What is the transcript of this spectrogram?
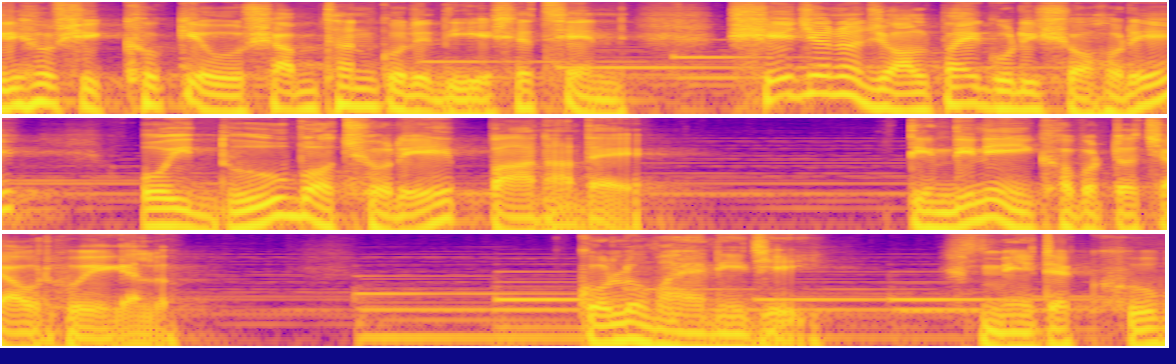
গৃহশিক্ষককেও সাবধান করে দিয়ে এসেছেন, সে যেন জলপাইগুড়ি শহরে ওই দু বছরে পা না দেয়। তিন দিনেই খবরটা চাউর হয়ে গেল। করল মায়া নিজেই। মেয়েটা খুব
